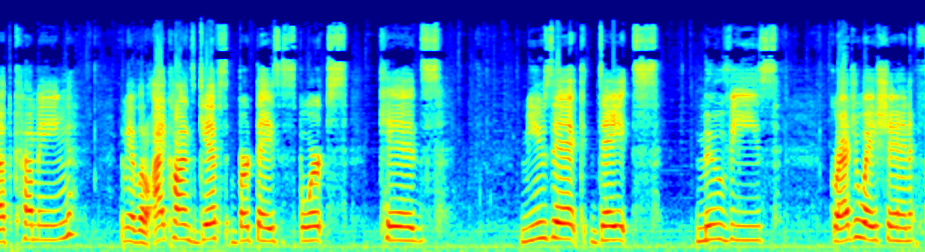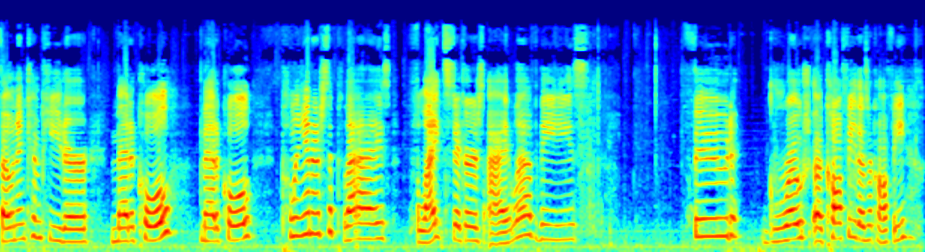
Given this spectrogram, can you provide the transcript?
upcoming then we have little icons, gifts, birthdays, sports, kids, music, dates, movies, graduation, phone and computer, medical, medical, planner supplies, flight stickers. I love these. Food, gross, uh, coffee. Those are coffee.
